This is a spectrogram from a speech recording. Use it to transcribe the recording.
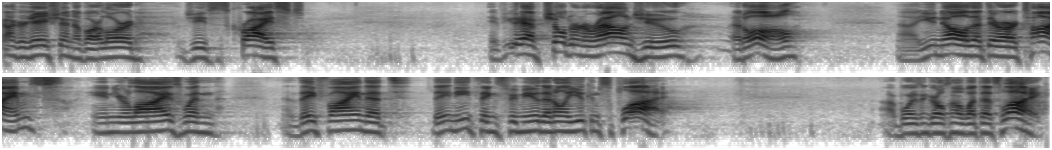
Congregation of our Lord Jesus Christ, if you have children around you at all, uh, you know that there are times in your lives when they find that they need things from you that only you can supply. Our boys and girls know what that's like,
